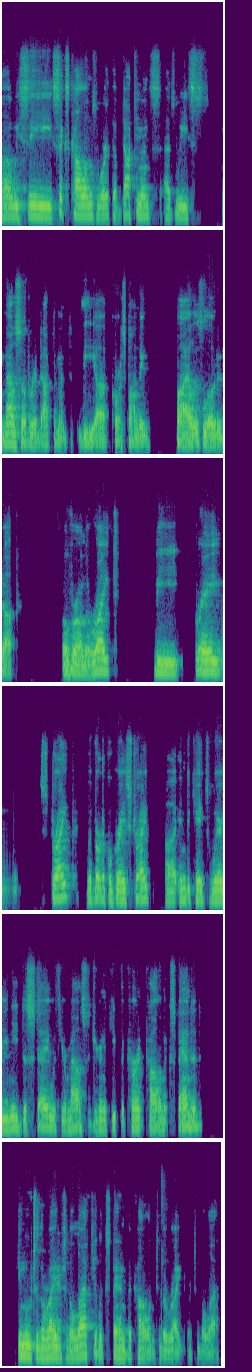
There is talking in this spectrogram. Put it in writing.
uh, we see six columns worth of documents. As we mouse over a document, the uh, corresponding file is loaded up. Over on the right, the gray stripe, the vertical gray stripe uh, indicates where you need to stay with your mouse if you're going to keep the current column expanded. If you move to the right or to the left, you'll expand the column to the right or to the left.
